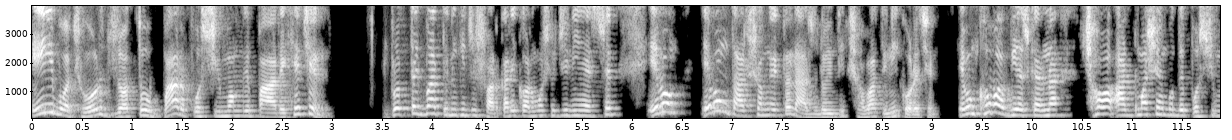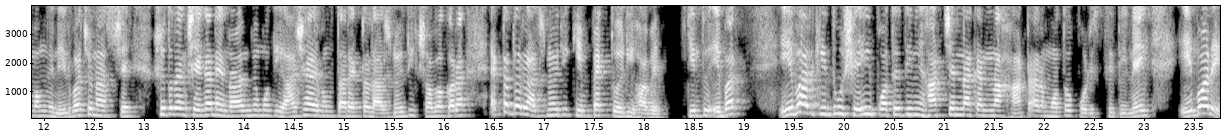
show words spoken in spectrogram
এই বছর যতবার পশ্চিমবঙ্গে পা রেখেছেন প্রত্যেকবার তিনি কিছু সরকারি কর্মসূচি নিয়ে এসছেন এবং এবং তার সঙ্গে একটা রাজনৈতিক সভা তিনি করেছেন। এবং খুব অবভিয়াস কেননা ছ, আট মাসের মধ্যে পশ্চিমবঙ্গে নির্বাচন আসছে। সুতরাং সেখানে নরেন্দ্র মোদী আসা এবং তার একটা রাজনৈতিক সভা করা, একটা তার রাজনৈতিক ইম্প্যাক্ট তৈরি হবে। কিন্তু এবার এবার কিন্তু সেই পথে তিনি হাঁটছেন না কেননা হাঁটার মতো পরিস্থিতি নেই। এবারে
